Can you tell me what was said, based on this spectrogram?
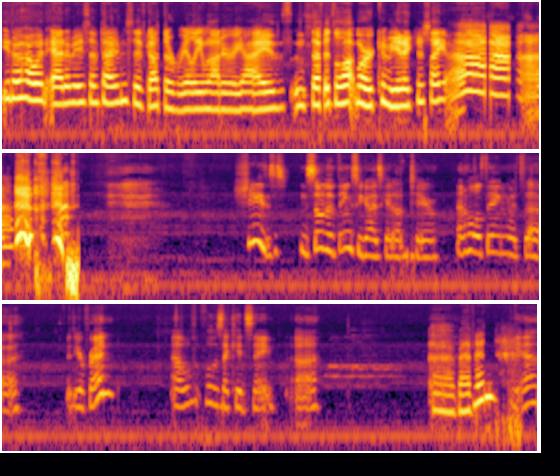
you know how in anime sometimes they've got the really watery eyes and stuff. It's a lot more comedic, just like ah. Jeez, and some of the things you guys get up to. That whole thing with uh with your friend. Uh, what was that kid's name? Uh, uh, Bevan. yeah.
